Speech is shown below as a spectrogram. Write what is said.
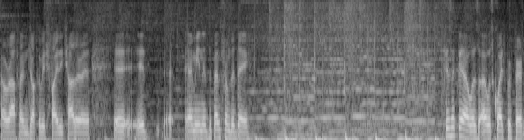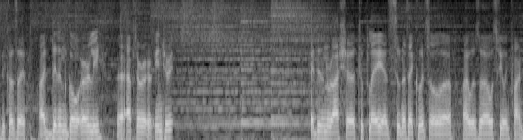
how Rafa and Djokovic fight each other. It, it, I mean, it depends from the day. Physically, I was I was quite prepared because I I didn't go early after injury. I didn't rush uh, to play as soon as I could, so uh, I was uh, I was feeling fine.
